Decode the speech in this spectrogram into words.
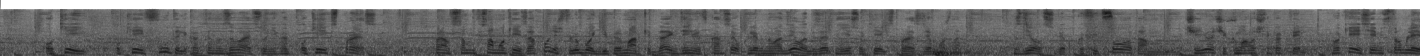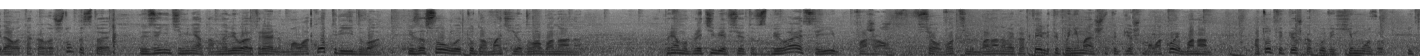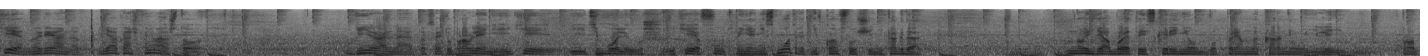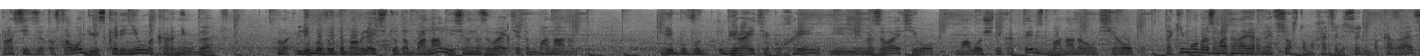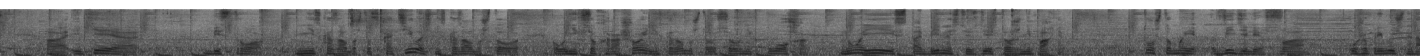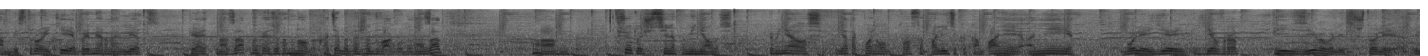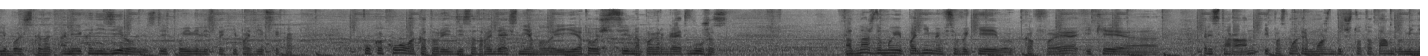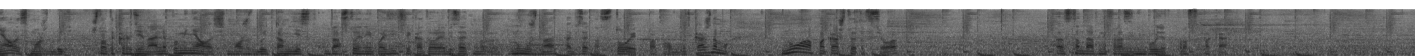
Окей, Окей Фуд или как это называется у них, Окей Экспресс. Прям в сам, в сам Окей заходишь, в любой гипермаркет, да, и где-нибудь в конце у хлебного отдела обязательно есть Окей Экспресс, где можно сделать себе кофецо, там, чаечек и молочный коктейль. В Окей 70 рублей, да, вот такая вот штука стоит. Но извините меня, там наливают реально молоко 3,2 и засовывают туда, мать ее, два банана прямо при тебе все это взбивается и, пожалуйста, все, вот тебе банановый коктейль, ты понимаешь, что ты пьешь молоко и банан, а тут ты пьешь какую-то химозу. Икея, ну реально, я, конечно, понимаю, что генеральное, так сказать, управление Икеи, и тем более уж Икея Фуд меня не смотрит ни в коем случае никогда. Но я бы это искоренил вот прям на корню, или, про- простите за тавтологию, искоренил на корню, да. Но либо вы добавляете туда банан, если вы называете это бананом, либо вы убираете эту хрень и называете его молочный коктейль с банановым сиропом. Таким образом, это, наверное, все, что мы хотели сегодня показать. А, Икея Бистро не сказал бы, что скатилась, не сказал бы, что у них все хорошо, и не сказал бы, что все у них плохо. Но и стабильностью здесь тоже не пахнет. То, что мы видели в уже привычной нам Бистро Икея примерно лет 5 назад, ну 5 это много, хотя бы даже 2 года назад, все это очень сильно поменялось. Поменялась, я так понял, просто политика компании. Они более е- европеизировались, что ли, или больше сказать, американизировались. Здесь появились такие позиции, как Coca-Cola, которой здесь отродясь не было, и это очень сильно повергает в ужас. Однажды мы поднимемся в Икея кафе, Икея ресторан и посмотрим, может быть, что-то там поменялось, может быть, что-то кардинально поменялось, может быть, там есть достойные позиции, которые обязательно нужно, обязательно стоит попробовать каждому. Ну, а пока что это все. Стандартной фразы не будет, просто пока.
